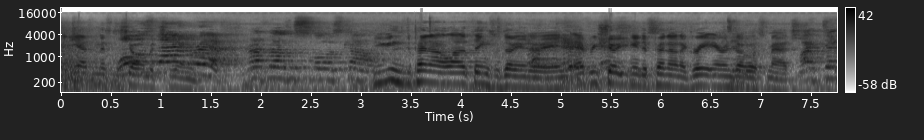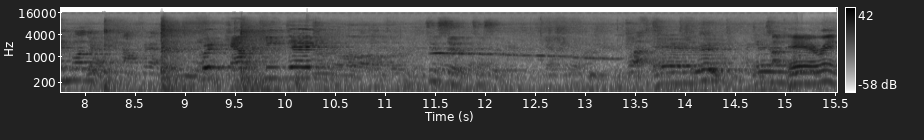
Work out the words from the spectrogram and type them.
And he hasn't missed a show in between. Ref, that was the slowest count. You can depend on a lot of things with WMWA, and every show you can depend on a great Aaron Douglas match. My dead mother can count fast. Quick count, King Day. Too soon, too soon. Aaron,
